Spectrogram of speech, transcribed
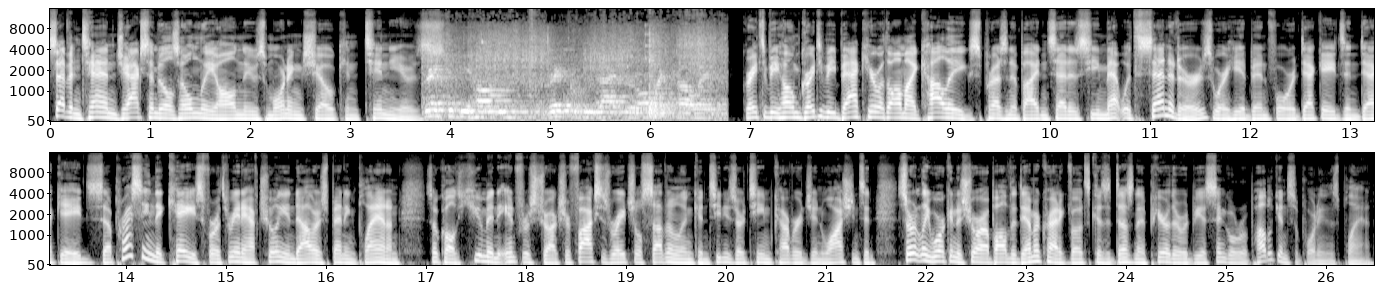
Seven ten, Jacksonville's only all news morning show continues. Great to be home. Great to be back with all my colleagues. Great to be home. Great to be back here with all my colleagues, President Biden said as he met with senators, where he had been for decades and decades, uh, pressing the case for a $3.5 trillion spending plan on so called human infrastructure. Fox's Rachel Sutherland continues our team coverage in Washington, certainly working to shore up all the Democratic votes because it doesn't appear there would be a single Republican supporting this plan.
